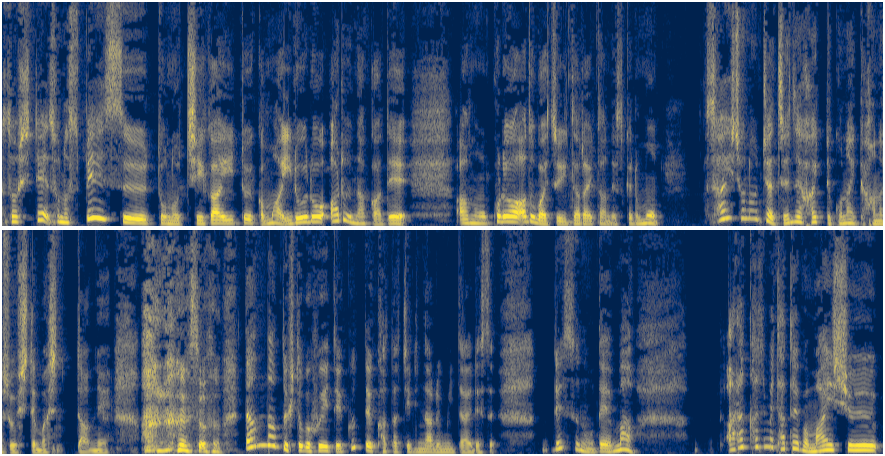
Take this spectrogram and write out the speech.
そして、そのスペースとの違いというか、まあいろいろある中で、あの、これはアドバイスいただいたんですけども、最初のうちは全然入ってこないって話をしてましたね。そ うそう。だんだんと人が増えていくっていう形になるみたいです。ですので、まあ、あらかじめ例えば毎週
